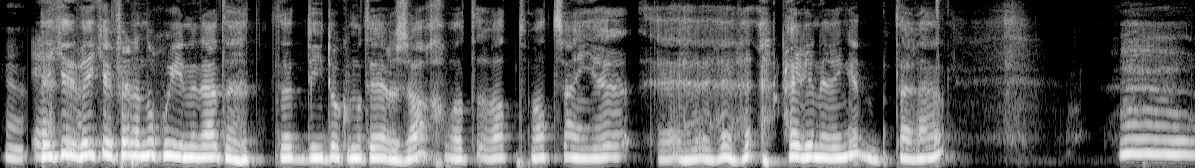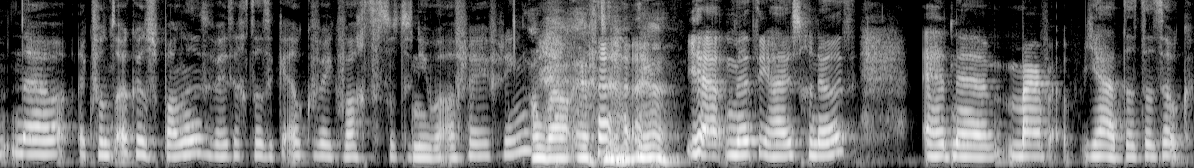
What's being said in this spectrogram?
Ja. Ja. Weet, je, weet je verder nog hoe je inderdaad dat- die documentaire zag? Wat, wat, wat zijn je eh, herinneringen daaraan? Hmm, nou, ik vond het ook heel spannend. Ik weet echt dat ik elke week wachtte tot een nieuwe aflevering. Oh, wauw, echt. Ja. ja. Met die huisgenoot. En, eh, maar ja, dat dat ook...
